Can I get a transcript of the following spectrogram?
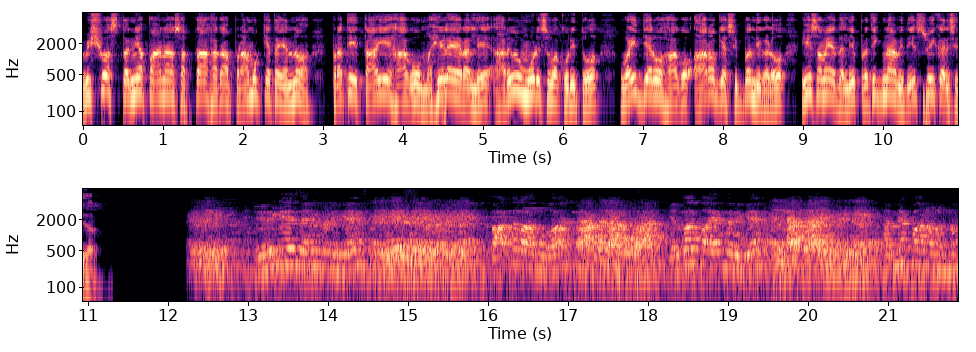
ವಿಶ್ವ ಸ್ತನ್ಯಪಾನ ಸಪ್ತಾಹದ ಪ್ರಾಮುಖ್ಯತೆಯನ್ನು ಪ್ರತಿ ತಾಯಿ ಹಾಗೂ ಮಹಿಳೆಯರಲ್ಲಿ ಅರಿವು ಮೂಡಿಸುವ ಕುರಿತು ವೈದ್ಯರು ಹಾಗೂ ಆರೋಗ್ಯ ಸಿಬ್ಬಂದಿಗಳು ಈ ಸಮಯದಲ್ಲಿ ಪ್ರತಿಜ್ಞಾವಿಧಿ ಸ್ವೀಕರಿಸಿದರು. ಹೆರಿಗೆ ಸೇವೆಗಳಿಗೆ ದಾಖಲಾಗುವ ಎಲ್ಲ ತಾಯಂದರಿಗೆ ಸ್ತನ್ಯಪಾನವನ್ನು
